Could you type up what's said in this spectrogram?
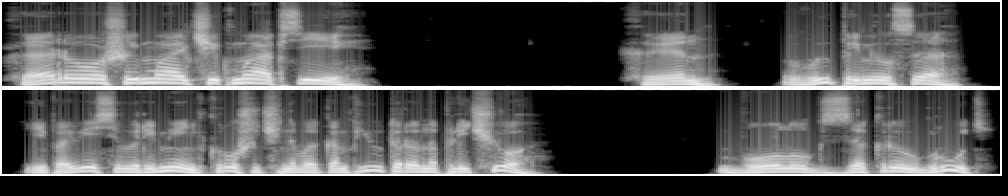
«Хороший мальчик, Макси!» Хэн выпрямился и повесил ремень крошечного компьютера на плечо. Болукс закрыл грудь.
